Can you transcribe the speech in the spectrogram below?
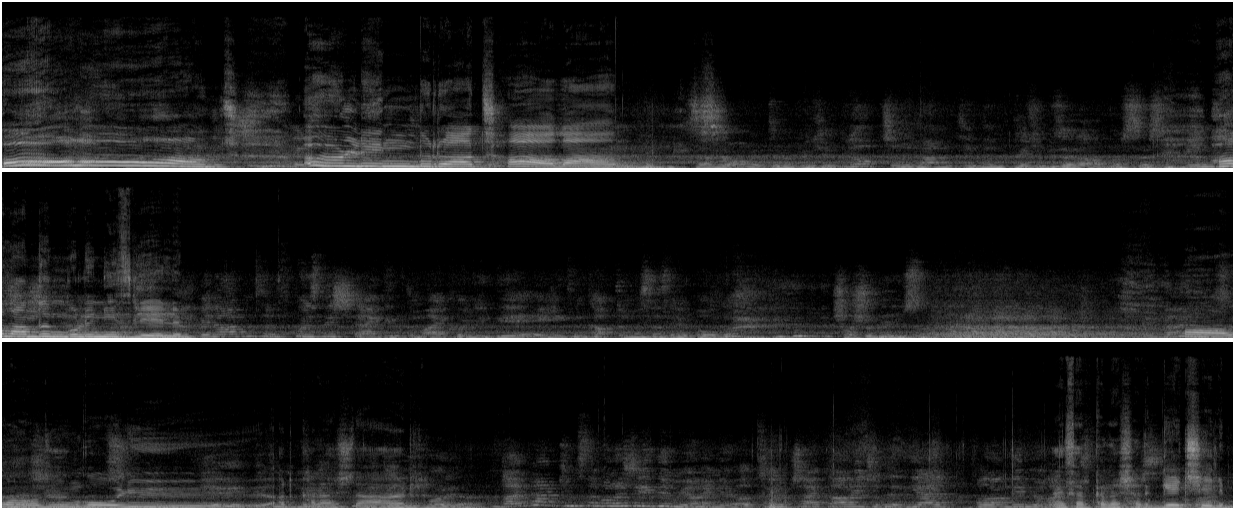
Haaland! Erling Braut Haaland. Sen devam ettin mi peki? Yok canım ben bitirdim. Peki bize ne anlatmak istersin? Haaland'ın golünü izleyelim. Ben abim trafik polisine şikayet ettim alkollü diye. Ehliyetini kaptırmasına sebep oldu. Şaşırmıyor insan. Haaland'ın golü. Arkadaşlar. Var yani. Zaten kimse bana şey demiyor hani atıyorum çay kahve içiyor hadi gel falan demiyorlar. Neyse Hiç arkadaşlar, geçelim.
